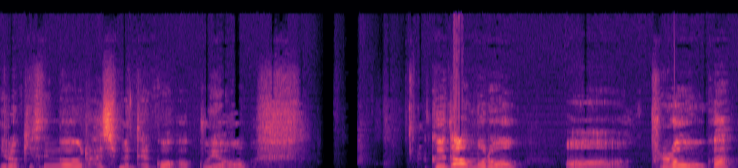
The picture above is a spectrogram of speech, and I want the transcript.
이렇게 생각을 하시면 될 것 같고요. 그 다음으로 어, 플로우가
